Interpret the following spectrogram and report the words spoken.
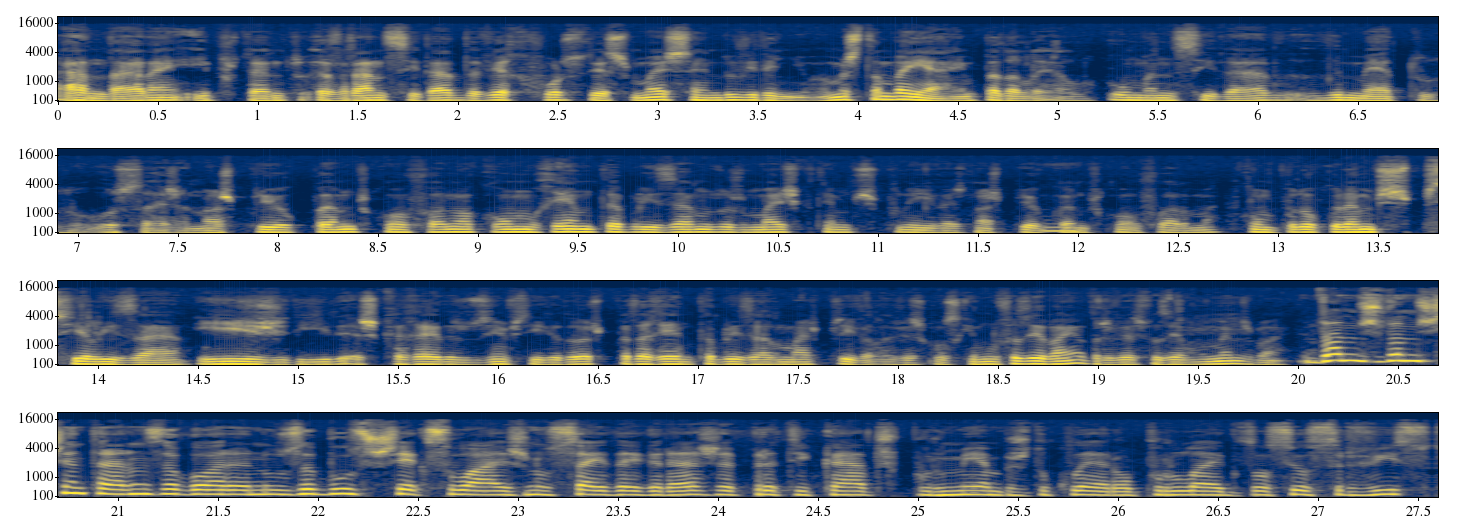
a andarem e, portanto, haverá necessidade de haver reforço desses meios, sem dúvida nenhuma. Mas também há, em paralelo, uma necessidade de método, ou seja, nós preocupamos com a forma como rentabilizamos os meios que temos disponíveis, nós preocupamos com a forma como procuramos especializar e gerir as carreiras dos investigadores para rentabilizar mais possível. Às vezes conseguimos fazer bem, outras vezes fazemos menos bem. Vamos, vamos centrar-nos agora nos abusos sexuais no seio da Igreja praticados por membros do clero ou por leigos ao seu serviço.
